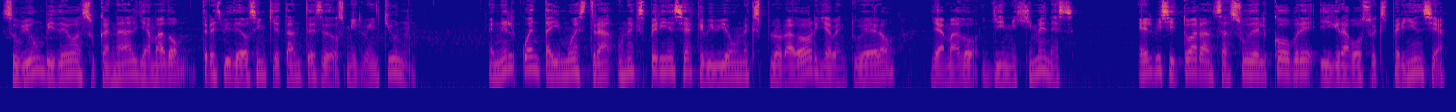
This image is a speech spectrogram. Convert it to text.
subió un video a su canal llamado Tres videos inquietantes de 2021. En él cuenta y muestra una experiencia que vivió un explorador y aventurero llamado Jimmy Jiménez. Él visitó Aranzazú del Cobre y grabó su experiencia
